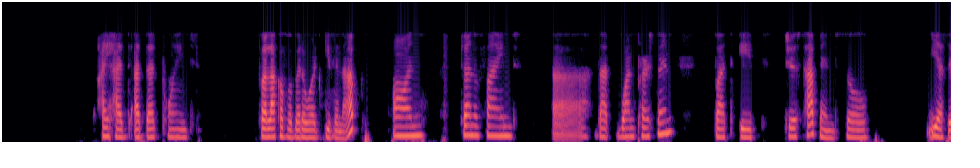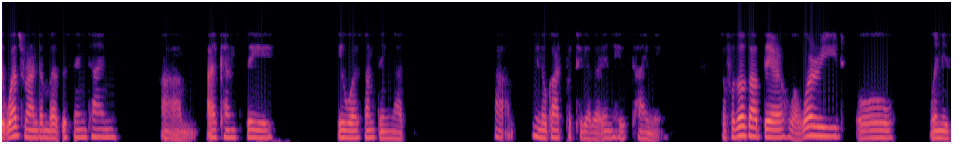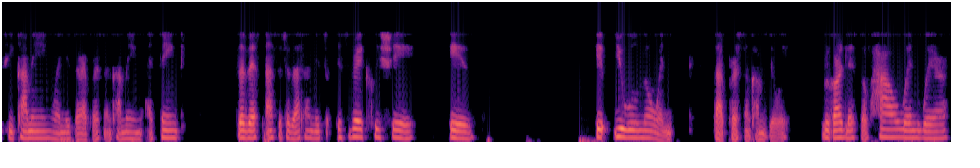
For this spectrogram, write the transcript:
I had at that point for lack of a better word given up on trying to find uh that one person but it just happened. So yes it was random but at the same time um I can say it was something that um, you know God put together in His timing. So for those out there who are worried, oh, when is he coming? When is the right person coming? I think the best answer to that, and it's it's very cliche, is it you will know when that person comes your way, regardless of how, when, where,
